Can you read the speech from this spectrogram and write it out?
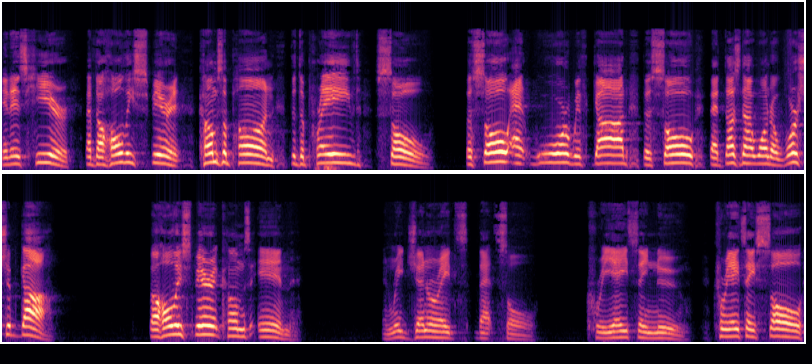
It is here that the Holy Spirit comes upon the depraved soul. The soul at war with God, the soul that does not want to worship God. The Holy Spirit comes in and regenerates that soul, creates a new, creates a soul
